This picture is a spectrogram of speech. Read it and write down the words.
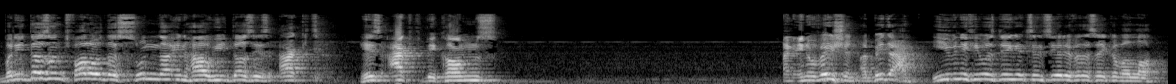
but he doesn't follow the sunnah in how he does his act, his act becomes an innovation, a bid'ah, even if he was doing it sincerely for the sake of Allah.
